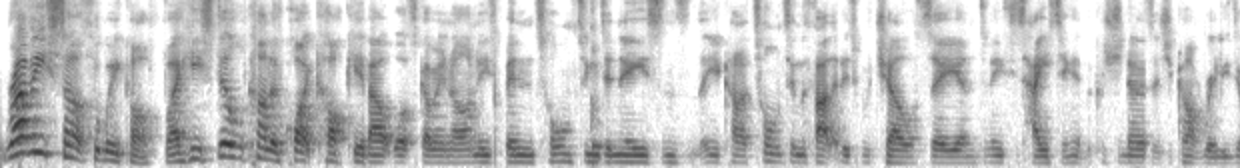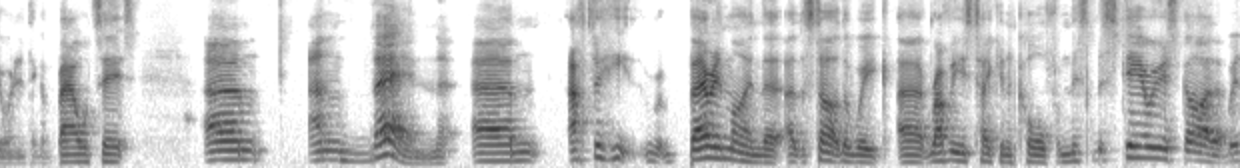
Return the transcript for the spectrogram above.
Ravi starts the week off, but he's still kind of quite cocky about what's going on. He's been taunting Denise and you're kind of taunting the fact that he's with Chelsea, and Denise is hating it because she knows that she can't really do anything about it. Um, and then, um, after he, bear in mind that at the start of the week, uh, Ravi is taking a call from this mysterious guy that we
